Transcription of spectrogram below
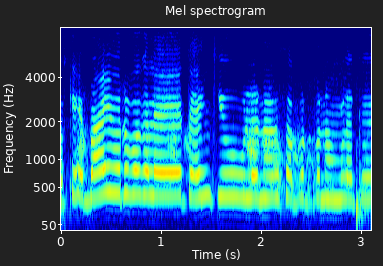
ஓகே பாய் உறவுகளே. தேங்க்யூ இவ்வளோ நேரம் சப்போர்ட் பண்ண உங்களுக்கு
